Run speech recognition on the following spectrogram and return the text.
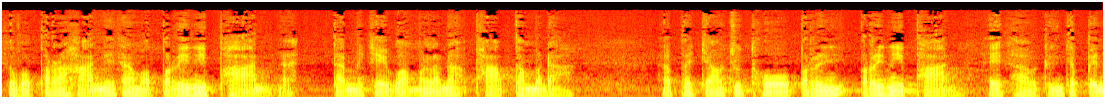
คือว่าพระอรหันต์นี่ท่านบอกปรินิพานนะ แต่ไม่ใช่ว่ามรณะภาพธรรมดา พระเจ้าจุโธปริปรินิพานให้เข้าถึงจะเป็น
